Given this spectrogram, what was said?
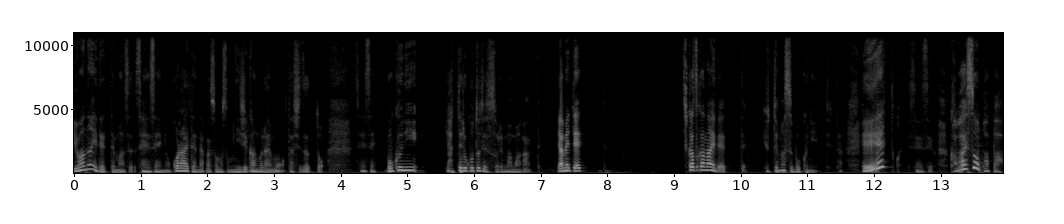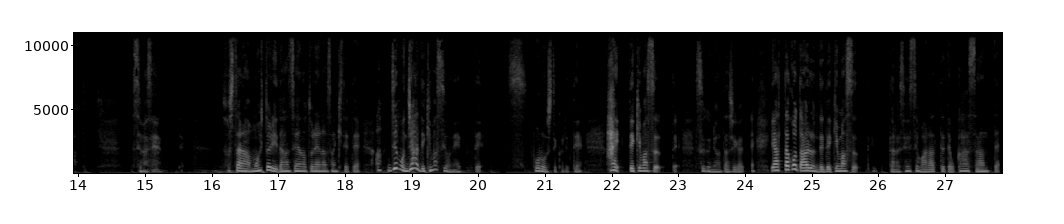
言わないでってまず先生に。怒られてんだからそもそも2時間ぐらいもう私ずっと「先生僕にやってることですそれママが」って「やめて」って「近づかないで」って。言ってます僕にって言ったら「えー?」とか言って先生が「かわいそうパパ」とか「すいません」って。そしたらもう一人男性のトレーナーさん来てて「あでもじゃあできますよね」って。フォローしてくれて「はいできます」ってすぐに私が「やったことあるんでできます」って言ったら先生も笑ってて「お母さん」って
